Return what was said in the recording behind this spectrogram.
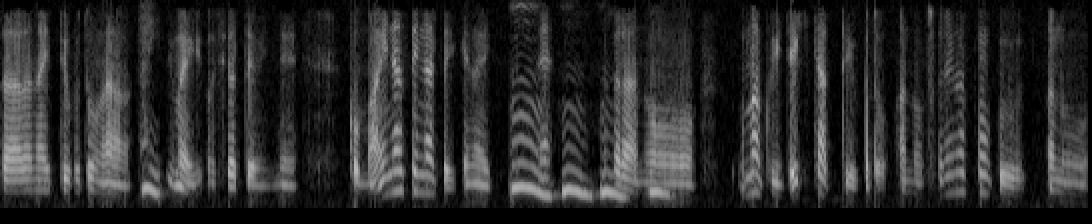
伝わらないっていうことが、はい、今おっしゃったようにねこうマイナスになっちゃいけないですね、だからあの、うまくできたっていうこと。あのそれがすごくあの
